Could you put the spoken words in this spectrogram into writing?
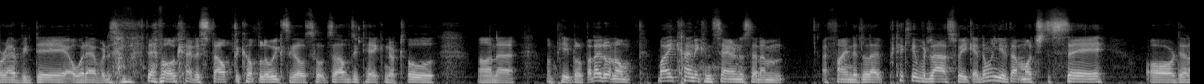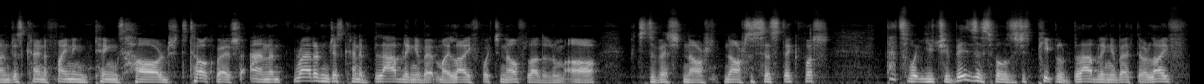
or every day or whatever. They've all kind of stopped a couple of weeks ago, so it's obviously taking their toll on uh, on people. But I don't know. My kind of concern is that I'm I find it a lot particularly with last week. I don't really have that much to say, or that I'm just kind of finding things hard to talk about, and rather than just kind of blabbling about my life, which an awful lot of them are, which is a bit nar- narcissistic, but that's what YouTube is, I suppose. It's just people blabbling about their life.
